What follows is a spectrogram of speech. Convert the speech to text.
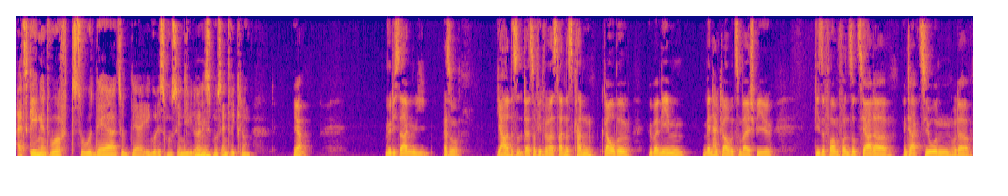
Als Gegenentwurf zu der, zu der Egoismus, Individualismus, mhm. Entwicklung. Ja. Würde ich sagen, also, ja, das, da ist auf jeden Fall was dran. Das kann Glaube übernehmen, wenn halt Glaube zum Beispiel diese Form von sozialer Interaktion oder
